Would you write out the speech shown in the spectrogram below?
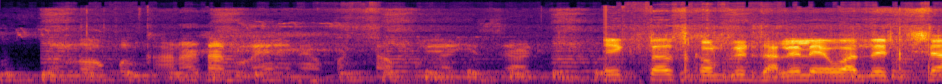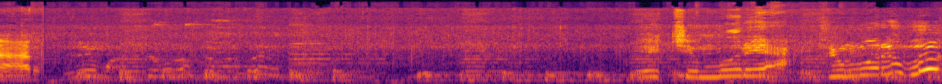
मित्रांनो आपण खाना टाकलाय आणि आपण टाकूया ही एक तास कंप्लीट झालेलं आहे वाजले चार. चिंबोऱ्या चिंबोरे बघ.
